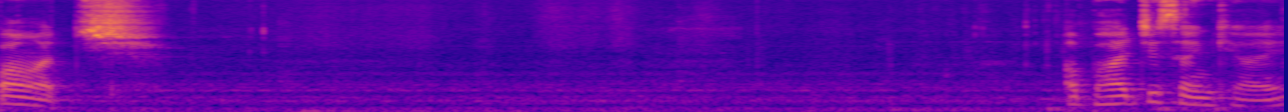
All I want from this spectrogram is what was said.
पाँच। अभाज्य संख्याएँ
